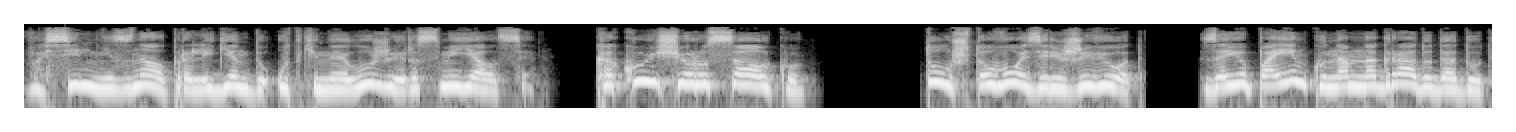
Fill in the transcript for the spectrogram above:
Василь не знал про легенду уткиной лужи и рассмеялся. «Какую еще русалку?» «Ту, что в озере живет. За ее поимку нам награду дадут.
